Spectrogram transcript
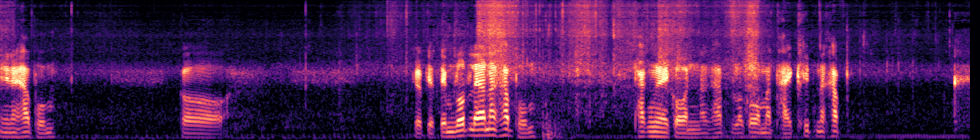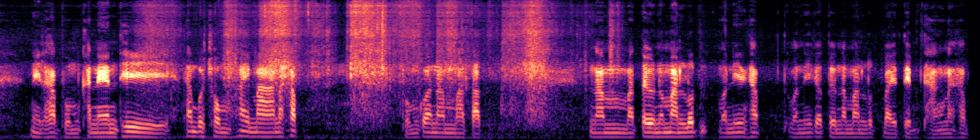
นี่นะครับผม ก็ เกือบจะเต็มรถแล้วนะครับ ผมพักเหนื่อยก่อนนะครับ แล้วก็มาถ่ายคลิปนะครับ นี่แหละครับผมคะแนนที่ท่านผู้ชมให้มานะครับ ผมก็นำมาตัด นำมาเติมน้ำมันรถวันนี้นะครับ วันนี้ก็เติมน้ำมันรถไปเต็มถังนะครับ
